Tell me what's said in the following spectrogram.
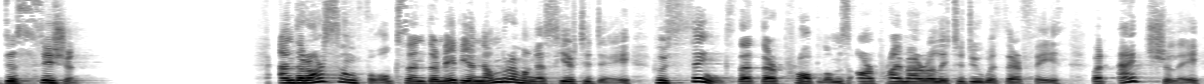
decision. And there are some folks, and there may be a number among us here today, who think that their problems are primarily to do with their faith, but actually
